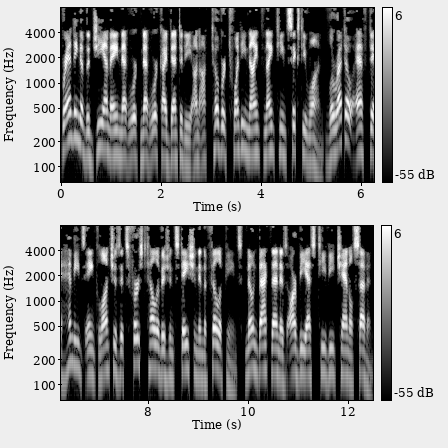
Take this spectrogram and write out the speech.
Branding of the GMA Network Network identity on October 29, 1961, Loreto F. de Hemedes Inc. launches its first television station in the Philippines, known back then as RBS-TV Channel 7.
